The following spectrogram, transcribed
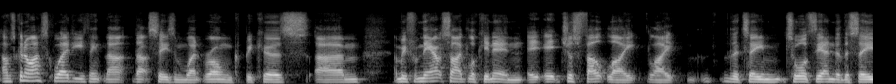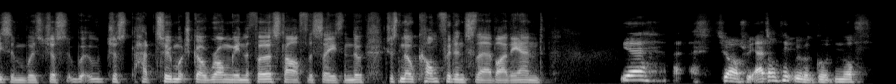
I was going to ask, where do you think that that season went wrong? Because um, I mean, from the outside looking in, it, it, just felt like like the team towards the end of the season was just just had too much go wrong in the first half of the season. There was just no confidence there by the end. Yeah, to be honest with you, I don't think we were good enough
